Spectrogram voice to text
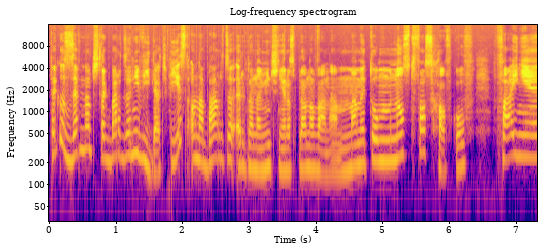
Tego z zewnątrz tak bardzo nie widać. Jest ona bardzo ergonomicznie rozplanowana. Mamy tu mnóstwo schowków, fajnie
